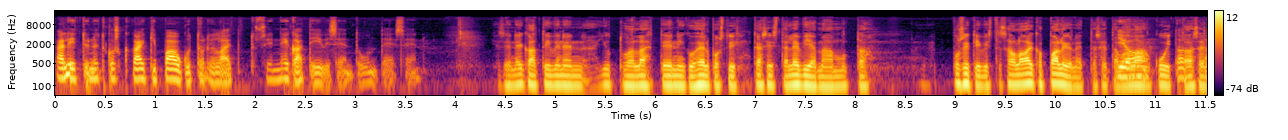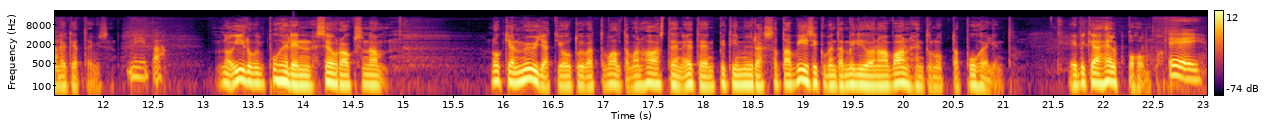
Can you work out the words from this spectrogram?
välittynyt, koska kaikki paukut oli laitettu siihen negatiiviseen tunteeseen. Se negatiivinen juttuhan lähtee niin kuin helposti käsistä leviämään, mutta positiivista saa olla aika paljon, että se tavallaan Joo, kuittaa totta. sen negatiivisen. Niinpä. No Iiluvin puhelin seurauksena Nokian myyjät joutuivat valtavan haasteen eteen, piti myydä 150 miljoonaa vanhentunutta puhelinta. Ei mikään helppo homma. Ei,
